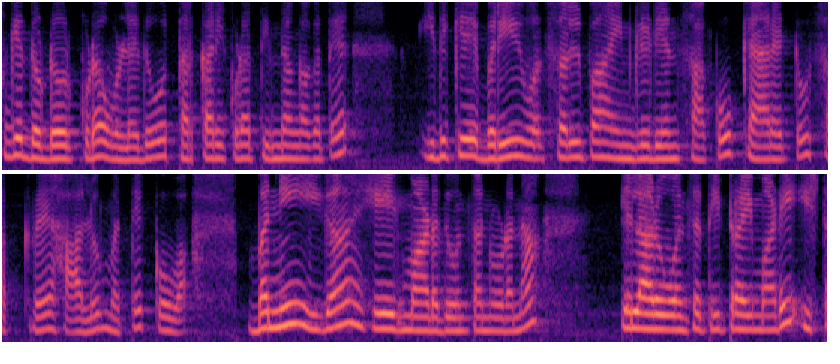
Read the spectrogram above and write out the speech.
ಹಾಗೆ ದೊಡ್ಡವ್ರಿಗೆ ಕೂಡ ಒಳ್ಳೆಯದು ತರಕಾರಿ ಕೂಡ ತಿಂದಂಗಾಗುತ್ತೆ ಇದಕ್ಕೆ ಬರೀ ಸ್ವಲ್ಪ ಇಂಗ್ರೀಡಿಯೆಂಟ್ಸ್ ಸಾಕು. ಕ್ಯಾರೆಟು, ಸಕ್ಕರೆ, ಹಾಲು ಮತ್ತು ಕೋವಾ. ಬನ್ನಿ, ಈಗ ಹೇಗೆ ಮಾಡೋದು ಅಂತ ನೋಡೋಣ. ಎಲ್ಲರೂ ಒಂದ್ಸತಿ ಟ್ರೈ ಮಾಡಿ. ಇಷ್ಟ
